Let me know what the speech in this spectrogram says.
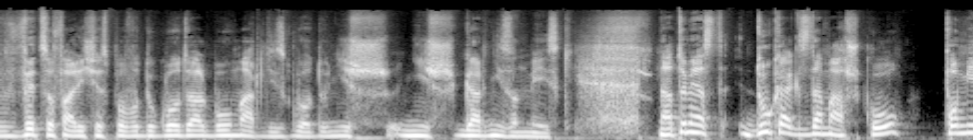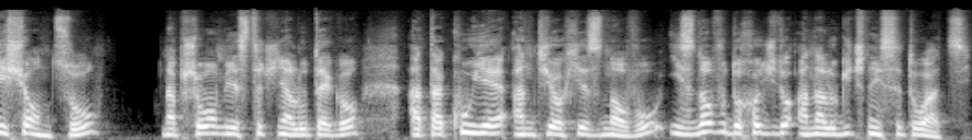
wycofali się z powodu głodu albo umarli z głodu niż, niż garnizon miejski. Natomiast Dukak z Damaszku po miesiącu, na przełomie stycznia-lutego, atakuje Antiochię znowu i znowu dochodzi do analogicznej sytuacji,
